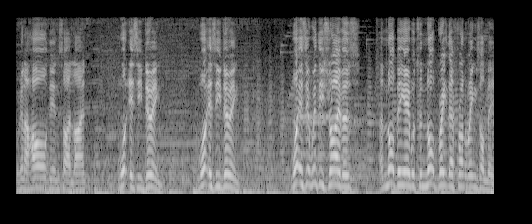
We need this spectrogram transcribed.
We're going to hold the inside line. What is he doing? What is he doing? What is it with these drivers and not being able to not break their front wings on me?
